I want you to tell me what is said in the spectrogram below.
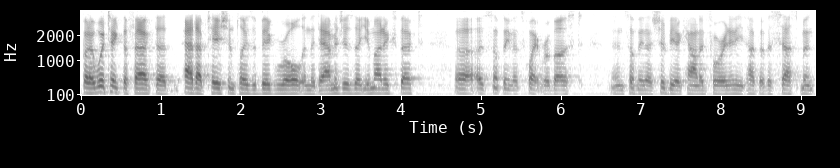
but I would take the fact that adaptation plays a big role in the damages that you might expect uh, as something that's quite robust and something that should be accounted for in any type of assessment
